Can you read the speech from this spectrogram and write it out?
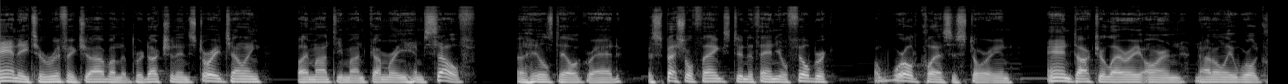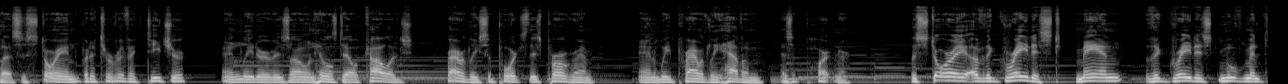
And a terrific job on the production and storytelling by Monty Montgomery himself, a Hillsdale grad. A special thanks to Nathaniel Philbrick, a world class historian, and Dr. Larry Arnn, not only a world class historian, but a terrific teacher and leader of his own Hillsdale College, proudly supports this program, and we proudly have him as a partner. The story of the greatest man, the greatest movement,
